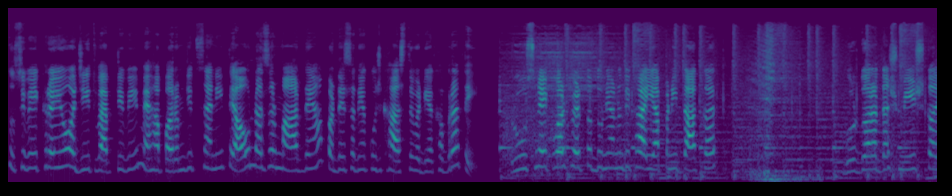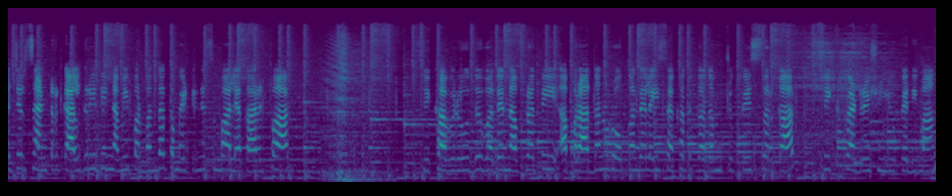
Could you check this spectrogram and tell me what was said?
ਤੁਸੀਂ ਵੇਖ ਰਹੇ ਹੋ ਅਜੀਤ ਵੈਬ ਟੀਵੀ ਮੈਂ ਹਾਂ ਪਰਮਜੀਤ ਸੈਣੀ ਤੇ ਆਓ ਨਜ਼ਰ ਮਾਰਦੇ ਹਾਂ ਪਰਦੇਸ਼ਾਂ ਦੀਆਂ ਕੁਝ ਖਾਸ ਤੇ ਵੱਡੀਆਂ ਖਬਰਾਂ ਤੇ। ਰੂਸ ਨੇ ਇੱਕ ਵਾਰ ਫਿਰ ਤੋਂ ਦੁਨੀਆ ਨੂੰ ਦਿਖਾਈ ਆਪਣੀ ਤਾਕਤ। Gurdwara Dashmesh culture centre Calgary ਦੀ ਨਵੀਂ ਪ੍ਰਬੰਧਕ ਕਮੇਟੀ ਨੇ ਸੰਭਾਲਿਆ ਕਾਰਜਭਾਰ। ਸਿੱਖਾਂ ਵਿਰੁੱਧ ਵਧੇ ਨਫ਼ਰਤੀ ਅਪਰਾਧਾਂ ਨੂੰ ਰੋਕਣ ਦੇ ਲਈ ਸਖਤ ਕਦਮ ਚੁੱਕੇ ਸਰਕਾਰ, ਸਿੱਖ ਫੈਡਰੇਸ਼ਨ ਯੂਕੇ ਦੀ ਮੰਗ।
